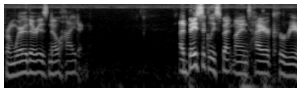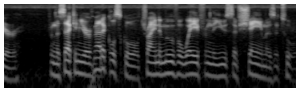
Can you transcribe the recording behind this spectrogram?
from where there is no hiding. I've basically spent my entire career from the second year of medical school trying to move away from the use of shame as a tool.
